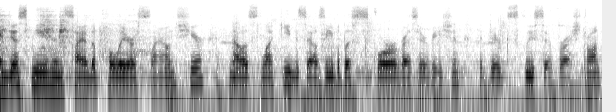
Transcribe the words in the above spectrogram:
I just made inside the Polaris Lounge here, and I was lucky because I was able to score a reservation at their exclusive restaurant,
